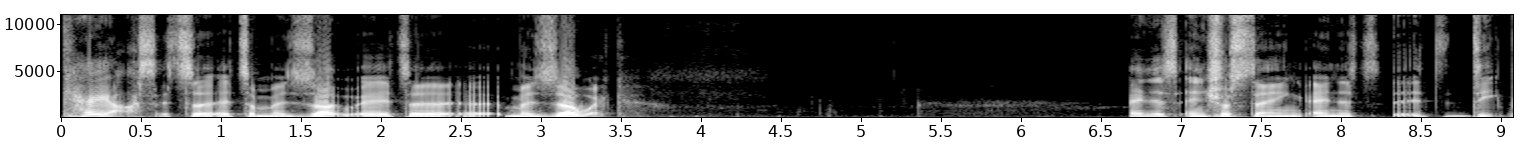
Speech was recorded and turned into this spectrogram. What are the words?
chaos. It's a it's a meso- it's a, uh, a mosaic and it's interesting and it's it's deep.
